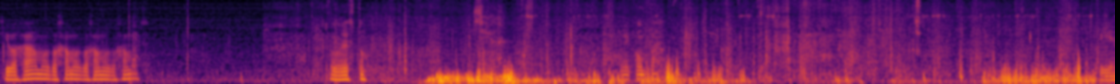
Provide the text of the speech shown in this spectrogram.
Aquí bajamos, bajamos, bajamos, bajamos. Todo esto. Mi compa. Bien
